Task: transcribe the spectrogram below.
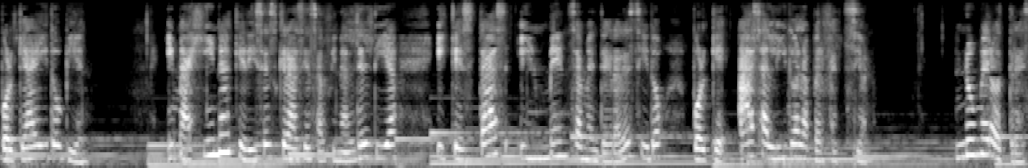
porque ha ido bien. Imagina que dices gracias al final del día y que estás inmensamente agradecido porque ha salido a la perfección. Número 3.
